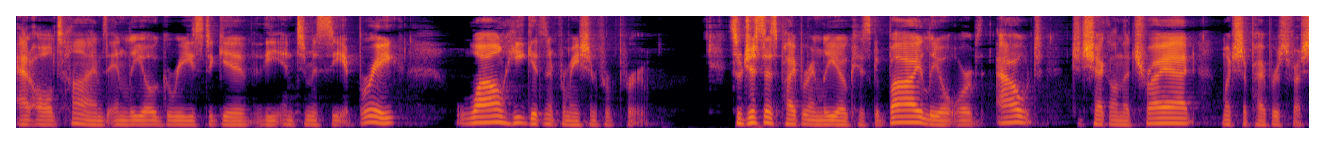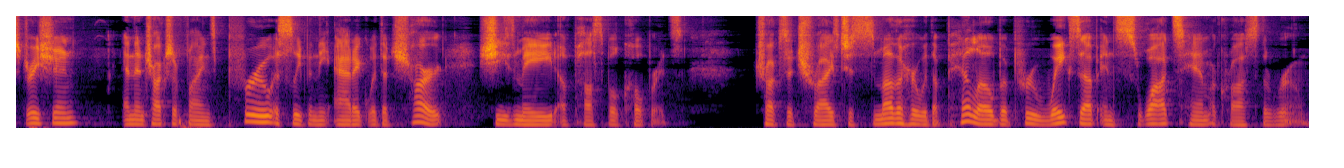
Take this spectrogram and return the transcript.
at all times, and Leo agrees to give the intimacy a break while he gets information for Prue. So just as Piper and Leo kiss goodbye, Leo orbs out to check on the triad, much to Piper's frustration. And then Troxa finds Prue asleep in the attic with a chart she's made of possible culprits. Troxa tries to smother her with a pillow, but Prue wakes up and swats him across the room.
